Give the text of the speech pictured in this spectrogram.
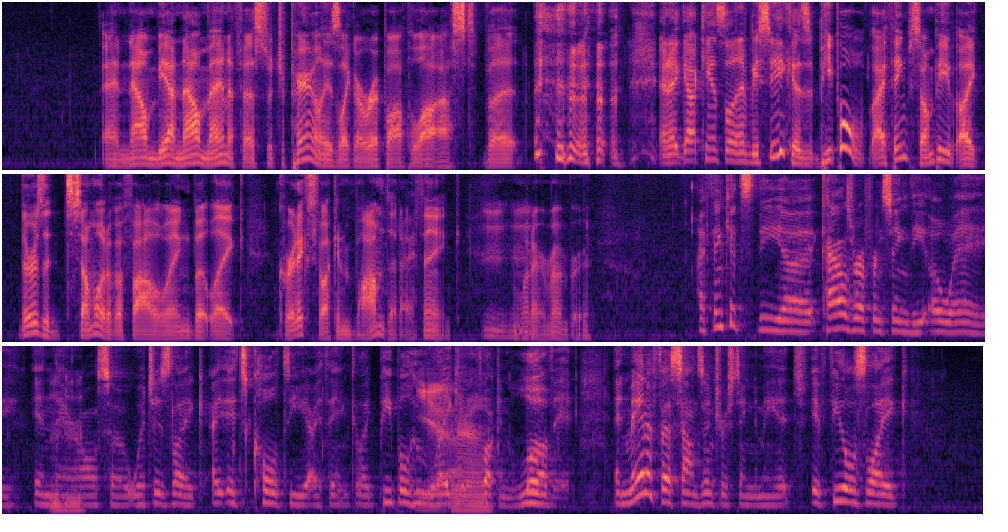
and now yeah, now Manifest, which apparently is like a rip off Lost, but and it got canceled on NBC because people, I think some people like there was a somewhat of a following, but like critics fucking bombed it. I think, from what I remember. I think it's the uh, Kyle's referencing the OA in there also, which is like it's culty. I think like people who Yeah. like it fucking love it. And Manifest sounds interesting to me. It it feels like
